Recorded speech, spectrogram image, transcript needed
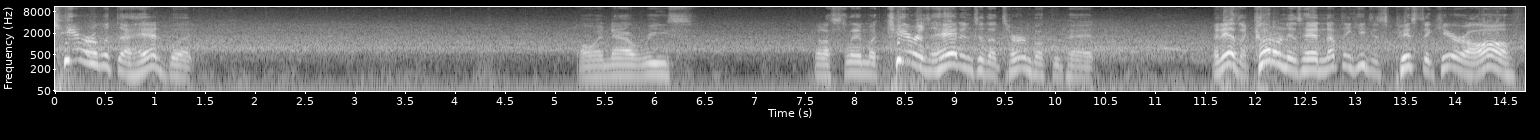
Kira with the headbutt. Oh, and now Reese gonna slam Akira's head into the turnbuckle pad. And there's a cut on his head. Nothing. He just pissed Akira off.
